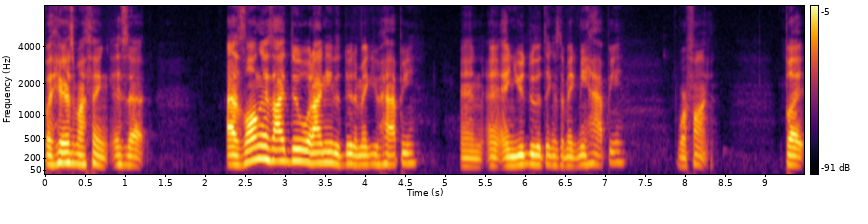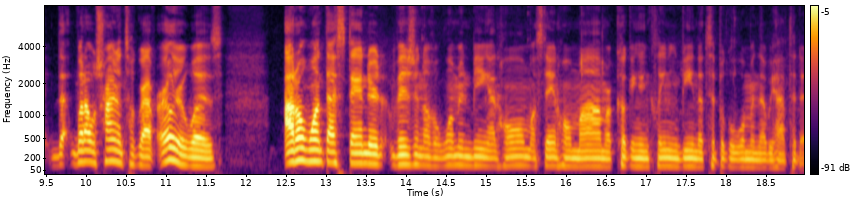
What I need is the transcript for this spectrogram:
But here's my thing: is that as long as I do what I need to do to make you happy, and and, and you do the things that make me happy, we're fine. But th- what I was trying to telegraph earlier was, I don't want that standard vision of a woman being at home, a stay-at-home mom, or cooking and cleaning being the typical woman that we have today.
